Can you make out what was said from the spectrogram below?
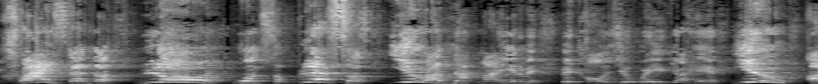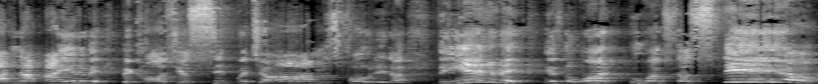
Christ, and the Lord wants to bless us. You are not my enemy because you wave your hand. You are not my enemy because you sit with your arms folded. Uh, the enemy is the one who wants to steal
